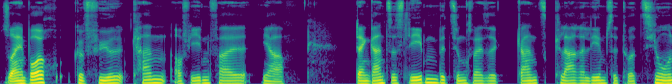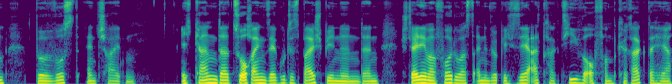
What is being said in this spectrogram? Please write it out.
so ein Bauchgefühl kann auf jeden Fall, ja, dein ganzes Leben bzw. ganz klare Lebenssituation bewusst entscheiden. Ich kann dazu auch ein sehr gutes Beispiel nennen, denn stell dir mal vor, du hast eine wirklich sehr attraktive, auch vom Charakter her,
